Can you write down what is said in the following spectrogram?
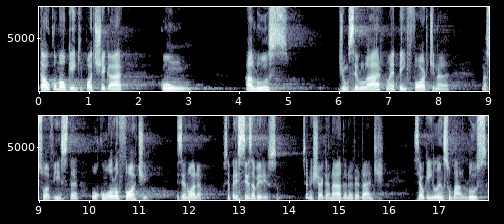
tal como alguém que pode chegar com a luz de um celular, não é, bem forte na, na sua vista, ou com o holofote, dizendo, olha, você precisa ver isso. Você não enxerga nada, não é verdade? Se alguém lança uma luz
